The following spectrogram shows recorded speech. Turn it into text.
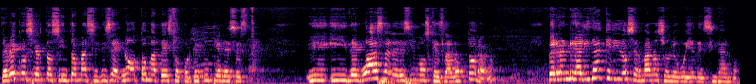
te ve con ciertos síntomas y dice, no, tómate esto porque tú tienes esto. Y, de guasa le decimos que es la doctora, ¿no? Pero en realidad, queridos hermanos, yo le voy a decir algo.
